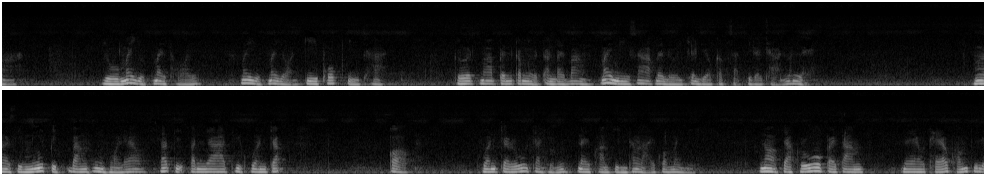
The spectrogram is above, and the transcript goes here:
มา อยู่ไม่หยุดไม่ถอย ไม่หยุดไม่หย่อนกี่ภพกี่ชาติ เกิดมาเป็นกำเนิดอันใดบ้าง ไม่มีทราบได้เลย เช่นเดียวกับสัตว์ดิเรกชันนั่นแหละ เมื่อสิ่งนี้ปิดบังหุ้มหัวแล้ว สติปัญญาที่ควรจะออก ควรจะรู้จะเห็นในความจริงทั้งหลายก็ไม่มี นอกจากรู้ไปตามแนวแถวของกิเล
